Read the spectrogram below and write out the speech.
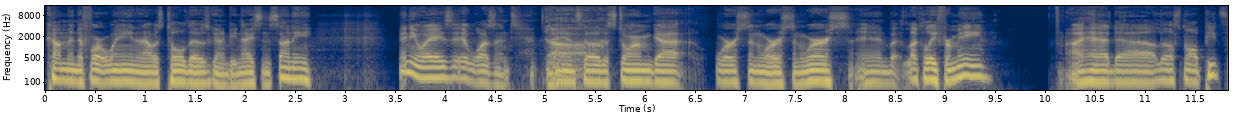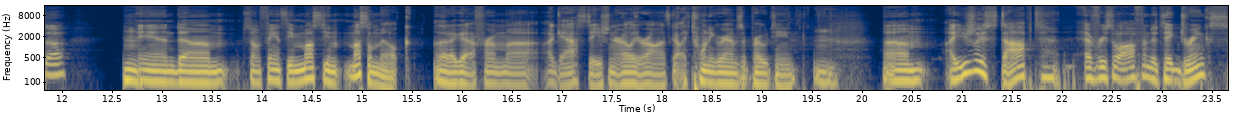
come into Fort Wayne, and I was told it was going to be nice and sunny. Anyways, it wasn't, and so the storm got worse and worse and worse. And but luckily for me, I had uh, a little small pizza Hmm. and um, some fancy muscle muscle milk that I got from uh, a gas station earlier on. It's got like 20 grams of protein. Hmm. Um, I usually stopped every so often to take drinks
